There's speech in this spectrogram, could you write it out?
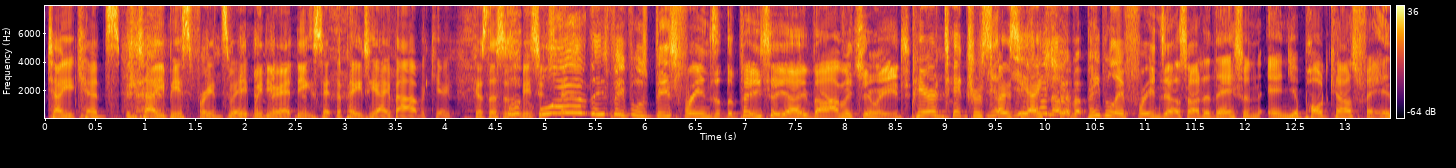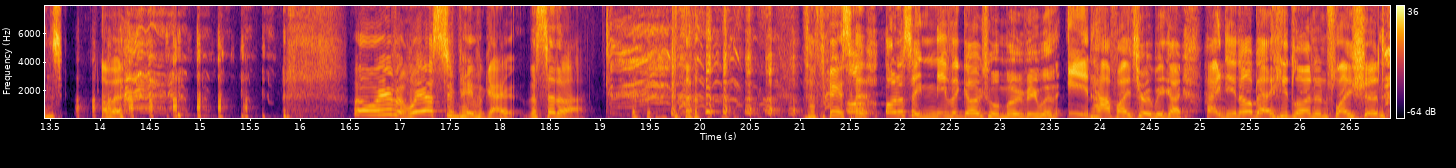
tell your kids, tell your best friends when you're at next at the PTA barbecue, because this is a message. Why have these people's best friends at the PTA barbecue, Ed? Parent Teacher Association. Yeah, yes, I know, but people have friends outside of that and, and your podcast fans. I mean, well, wherever, where else do people go? The cinema. the person. Oh, honestly, never go to a movie with Ed halfway through. We go, hey, do you know about headline inflation?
